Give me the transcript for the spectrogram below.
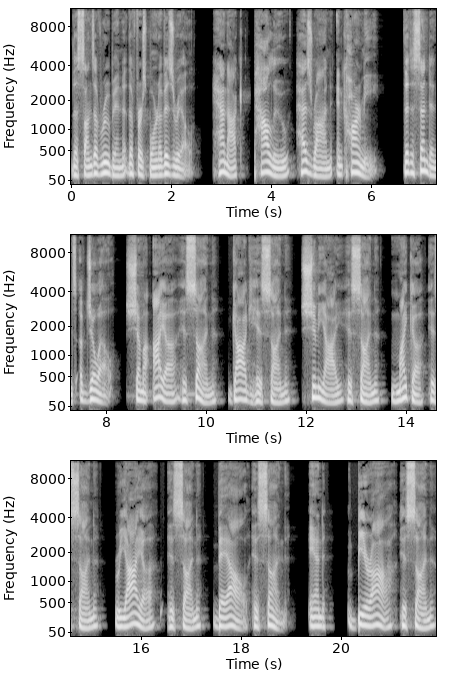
the sons of Reuben, the firstborn of Israel, Hanoch, Palu, Hezron, and Carmi the descendants of Joel, Shemaiah his son, Gog his son, Shimei his son, Micah his son, Reaiah his son, Baal his son, and Beerah his son,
